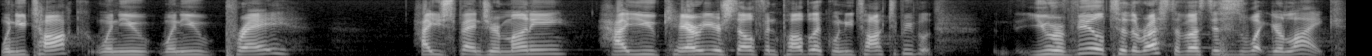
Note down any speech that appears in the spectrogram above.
When you talk, when you, when you pray, how you spend your money, how you carry yourself in public, when you talk to people, you reveal to the rest of us this is what you're like.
